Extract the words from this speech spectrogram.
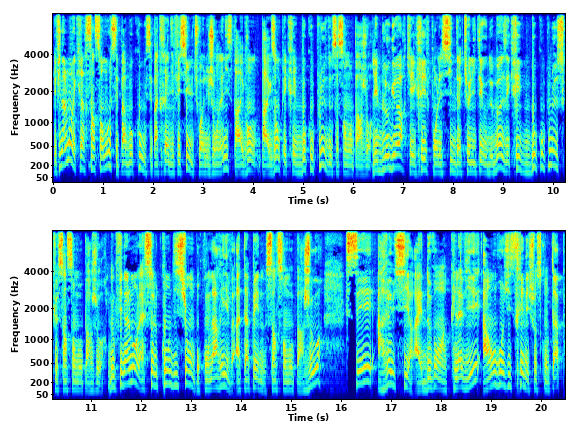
Et finalement, écrire 500 mots, c'est pas beaucoup, c'est pas très difficile. Tu vois, les journalistes, par exemple, écrivent beaucoup plus de 500 mots par jour. Les blogueurs qui écrivent pour les sites d'actualité ou de buzz écrivent beaucoup plus que 500 mots par jour. Donc finalement, la seule condition pour qu'on arrive à taper nos 500 mots par jour, c'est à réussir à être devant un clavier, à enregistrer des choses qu'on tape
